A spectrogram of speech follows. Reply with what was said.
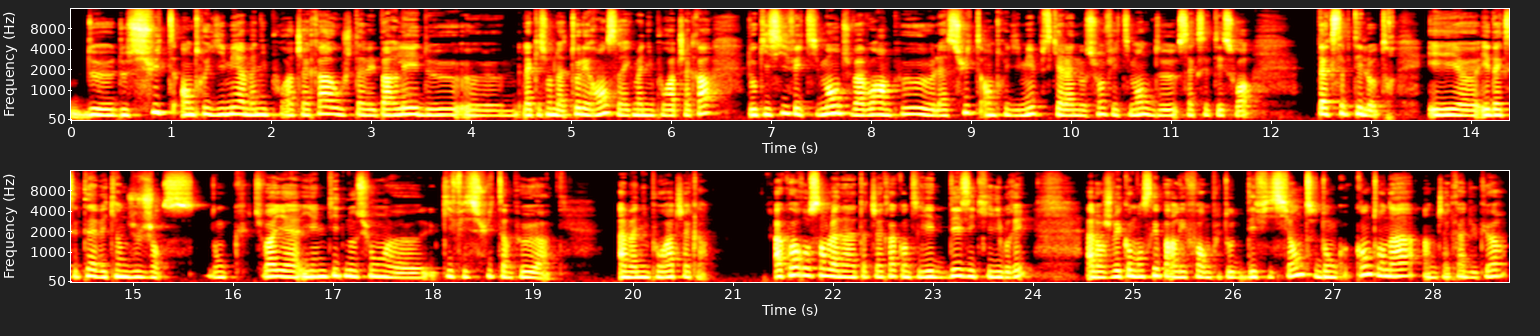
de, suite entre guillemets à Manipura Chakra où je t'avais parlé de euh, la question de la tolérance avec Manipura Chakra. Donc ici effectivement tu vas avoir un peu euh, la suite entre guillemets puisqu'il y a la notion effectivement de s'accepter soi, d'accepter l'autre et, euh, et d'accepter avec indulgence. Donc tu vois il y a, une petite notion qui fait suite un peu à, à Manipura Chakra. À quoi ressemble Anahata Chakra quand il est déséquilibré? Alors je vais commencer par les formes plutôt déficientes. Donc quand on a un chakra du cœur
